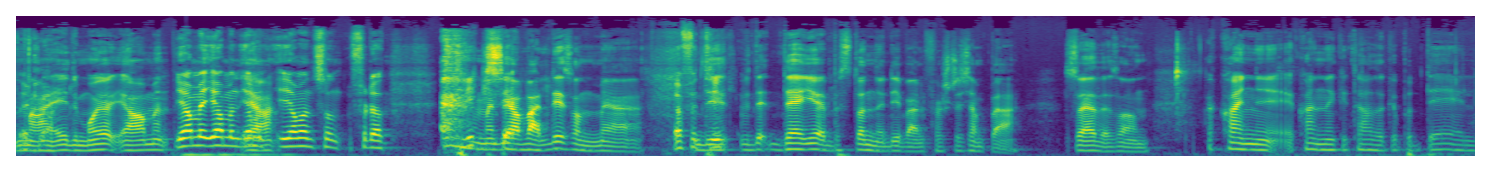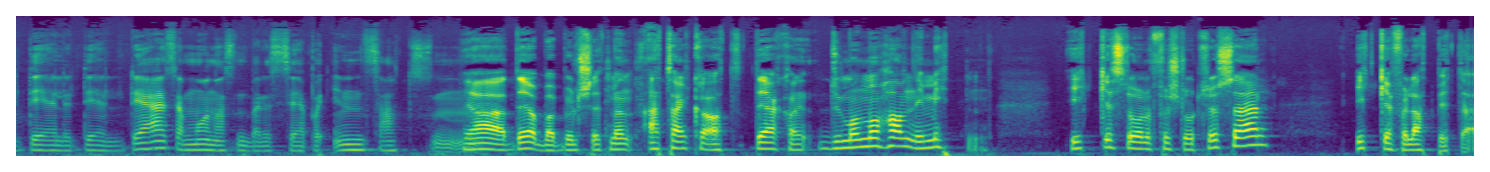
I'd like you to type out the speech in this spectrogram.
Det er Nei, klart. du må jo Ja, men Ja, men, ja, men, ja, men, Ja. men sånn Fordi at Men de har veldig sånn med Ja, for de, trik, det, det gjør bestandig de vel førstekjempe. Så er det sånn jeg kan, jeg kan ikke ta dere på det eller det eller det eller det, så jeg må nesten bare se på innsatsen. Ja, det er bare bullshit, men jeg tenker at det kan Du man må havne i midten. Ikke stå for stor trussel, ikke for lett bytte.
